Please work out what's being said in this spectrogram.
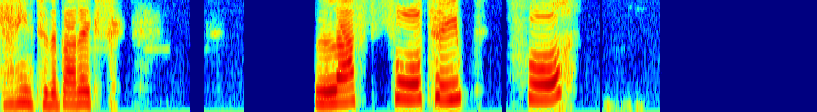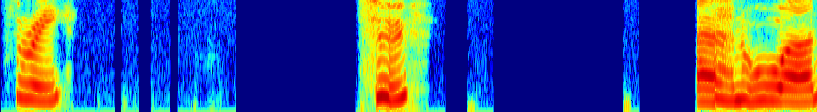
get into the buttocks. Last four team, four, three, two, and one,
